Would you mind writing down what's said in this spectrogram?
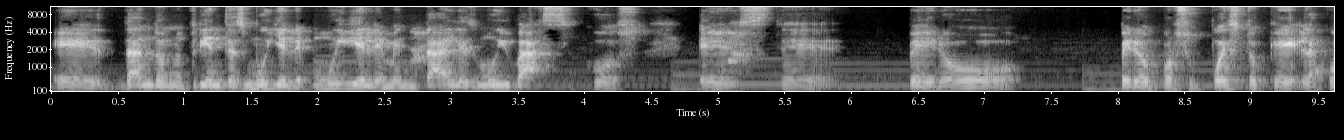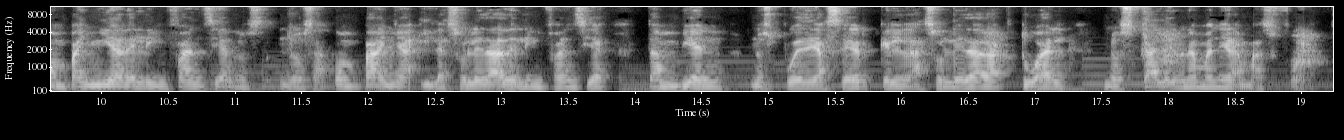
eh, dando nutrientes muy, muy elementales, muy básicos, este, pero, pero por supuesto que la compañía de la infancia nos, nos acompaña y la soledad de la infancia también nos puede hacer que la soledad actual nos cale de una manera más fuerte.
